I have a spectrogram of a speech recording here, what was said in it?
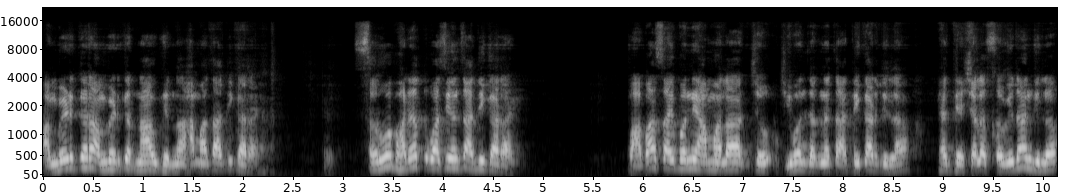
आंबेडकर आंबेडकर नाव घेणं हा माझा अधिकार आहे. सर्व भारतवासियांचा अधिकार आहे. बाबासाहेबांनी आम्हाला जो जीवन जगण्याचा अधिकार दिला ह्या देशाला संविधान दिलं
